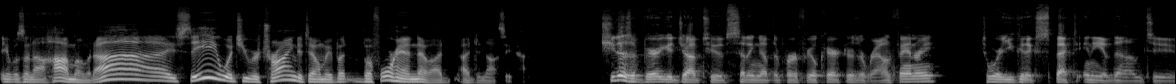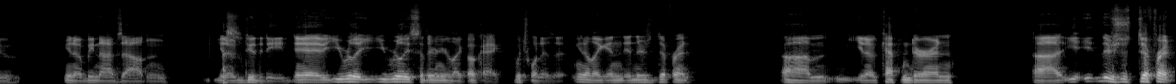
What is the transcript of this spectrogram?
it was an aha moment. I see what you were trying to tell me, but beforehand, no, I I did not see that. She does a very good job too of setting up the peripheral characters around Fanry to where you could expect any of them to, you know, be knives out and you know yes. do the deed. Eh, you really you really sit there and you're like, okay, which one is it? You know, like and, and there's different, um, you know, Captain Duran. Uh, y- there's just different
